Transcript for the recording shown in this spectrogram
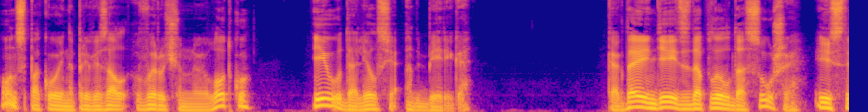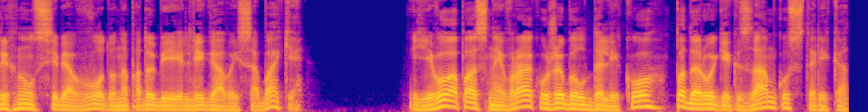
Он спокойно привязал вырученную лодку и удалился от берега. Когда индеец доплыл до суши и стряхнул с себя в воду наподобие легавой собаки, его опасный враг уже был далеко по дороге к замку старика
